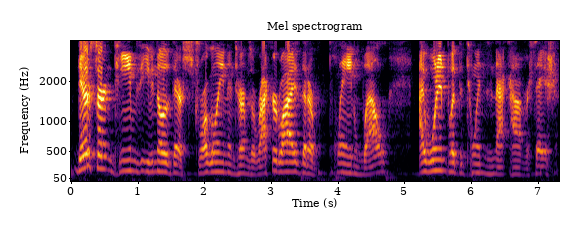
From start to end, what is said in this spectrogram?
there are certain teams, even though they're struggling in terms of record wise, that are playing well. I wouldn't put the Twins in that conversation.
